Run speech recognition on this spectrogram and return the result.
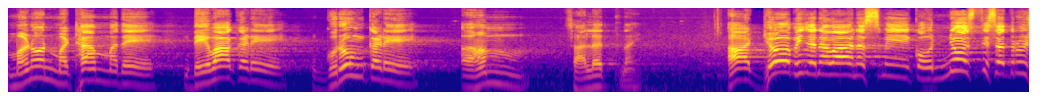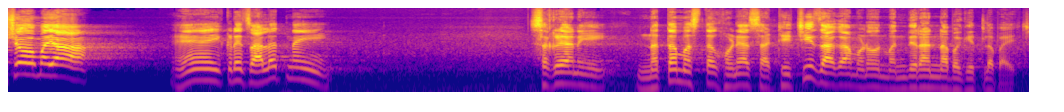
म्हणून मठांमध्ये देवाकडे गुरूंकडे अहम चालत नाही. आढ्योभिजनवान अस्मी कोन्योस्ति सदृशो मया. हे इकडे चालत नाही. सगळ्यांनी नतमस्तक होण्यासाठीची जागा म्हणून मंदिरांना बघितलं पाहिजे.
